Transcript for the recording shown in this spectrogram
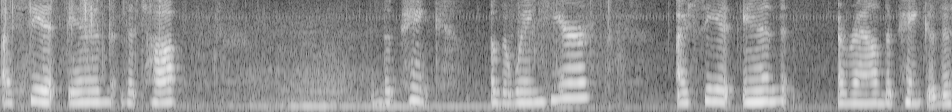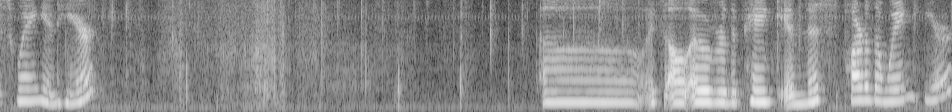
I see it in the top, the pink of the wing here. I see it in around the pink of this wing in here. Oh, it's all over the pink in this part of the wing here.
